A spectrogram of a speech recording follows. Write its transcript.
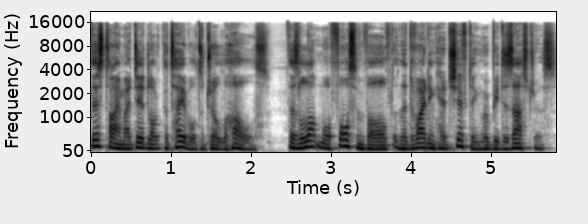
This time I did lock the table to drill the holes. There's a lot more force involved and the dividing head shifting would be disastrous.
